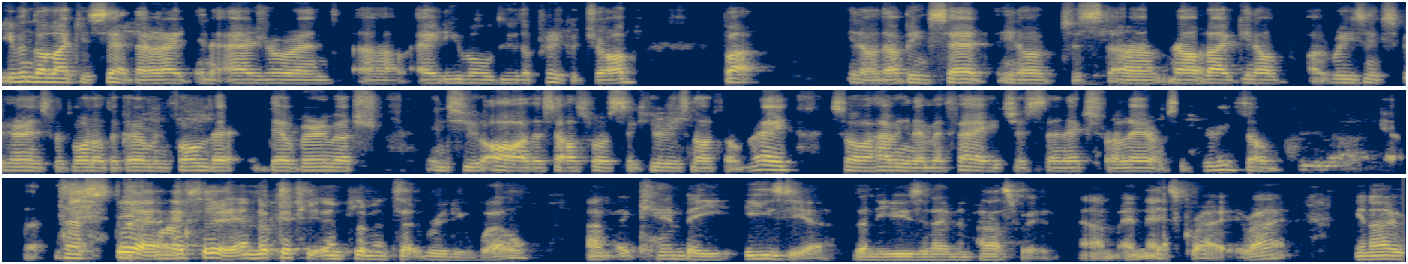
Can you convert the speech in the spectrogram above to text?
even though, like you said, that right in Azure and uh, AD will do the pretty good job. But you know, that being said, you know, just uh, now, like, you know, a recent experience with one of the government firms that they're very much into, oh, the Salesforce security is not so great. So having an MFA is just an extra layer of security. So, yeah, that's. Yeah, absolutely. And look, if you implement it really well, um, it can be easier than the username and password. Um, and that's great, right? You know,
